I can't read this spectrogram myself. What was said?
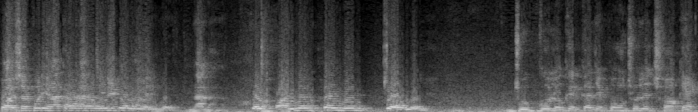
পয়সা করি হাতে হ্যাঁ, থাকছে না এটা বলেননি। না না যোগ্য লোকের কাছে পৌঁছলে ছক এক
